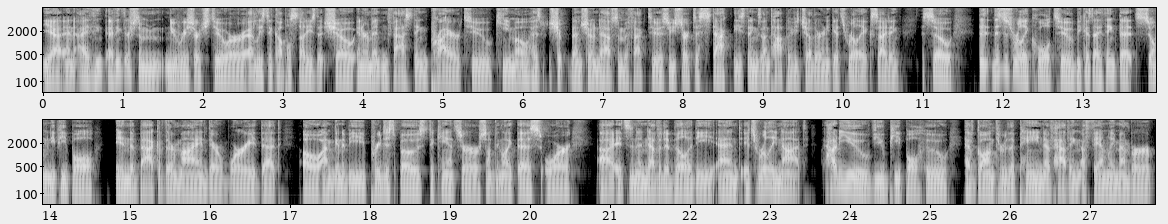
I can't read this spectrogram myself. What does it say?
Yeah, and I think I think there's some new research too, or at least a couple studies that show intermittent fasting prior to chemo has been shown to have some effect too. So you start to stack these things on top of each other, and it gets really exciting. So th- this is really cool too, because I think that so many people in the back of their mind they're worried that oh, I'm going to be predisposed to cancer or something like this, or uh, it's an inevitability, and it's really not. How do you view people who have gone through the pain of having a family member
